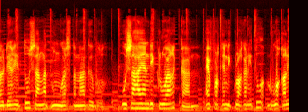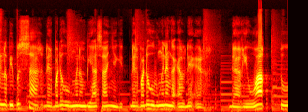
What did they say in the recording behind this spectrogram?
LDR itu sangat menguras tenaga bro. Usaha yang dikeluarkan, effort yang dikeluarkan itu dua kali lebih besar daripada hubungan yang biasanya gitu. Daripada hubungan yang gak LDR. Dari waktu,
